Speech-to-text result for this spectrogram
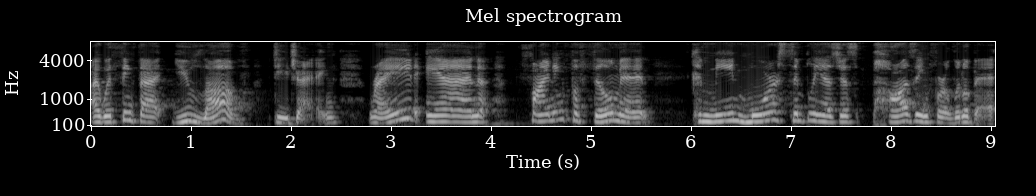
I would think that you love DJing, right? And finding fulfillment can mean more simply as just pausing for a little bit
